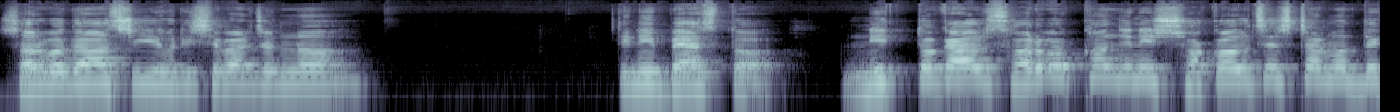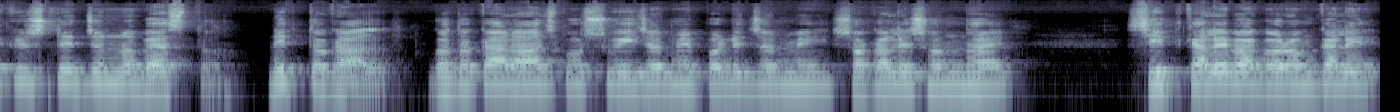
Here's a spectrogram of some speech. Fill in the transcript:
সর্বদা শ্রী হরি সেবার জন্য তিনি ব্যস্ত। নিত্যকাল সর্বক্ষণ যিনি সকল চেষ্টার মধ্যে কৃষ্ণের জন্য ব্যস্ত। নিত্যকাল, গতকাল, আজ, পরশু, এই জন্মে, পরের জন্মে, সকালে, সন্ধ্যায়, শীতকালে বা গরমকালে,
